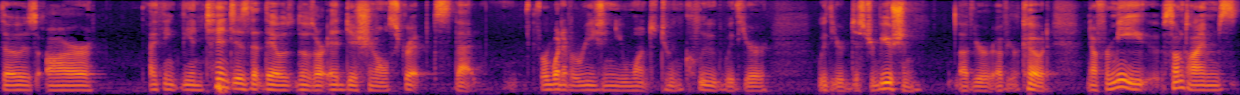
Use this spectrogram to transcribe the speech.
Those are, I think the intent is that those, those are additional scripts that for whatever reason you want to include with your with your distribution of your of your code. Now for me, sometimes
